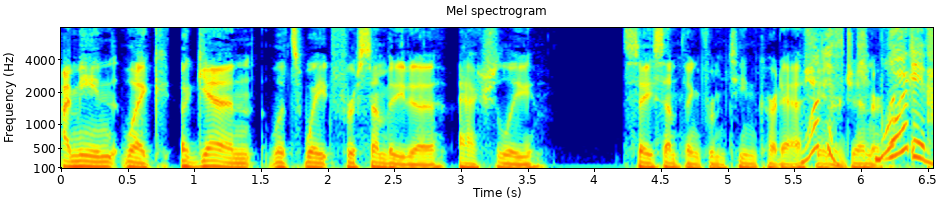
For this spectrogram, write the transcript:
I mean, like again, let's wait for somebody to actually say something from Team Kardashian What or if Jenner. what if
